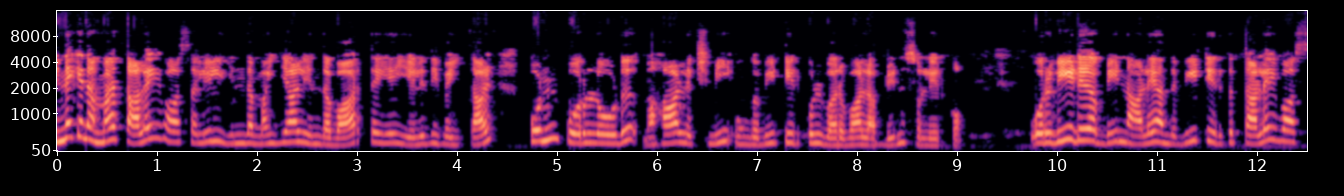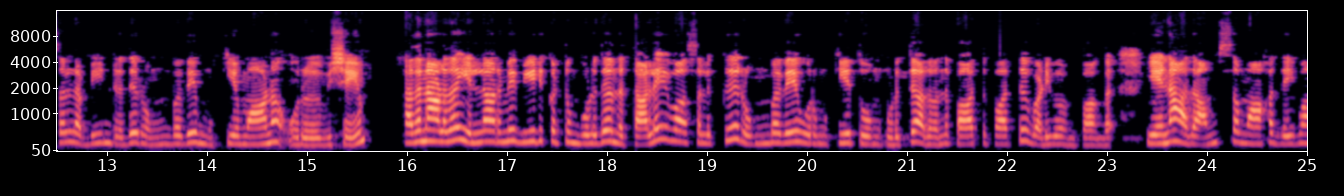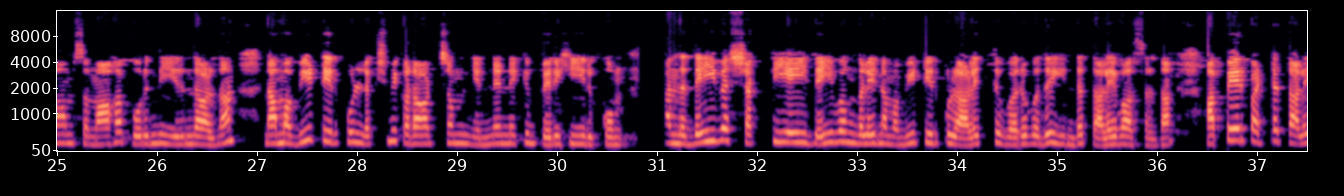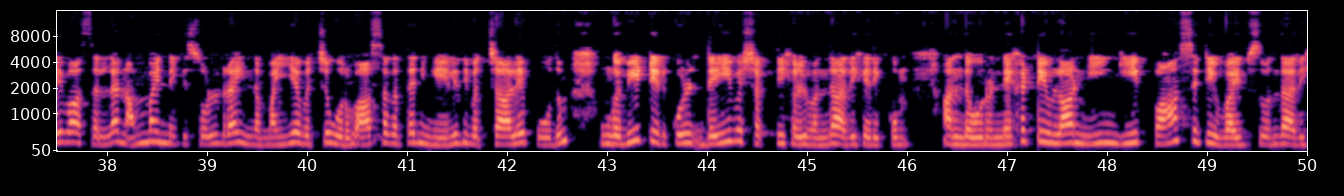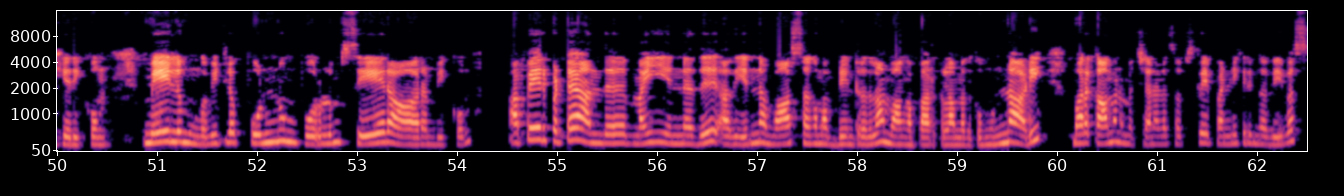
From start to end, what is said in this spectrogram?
இன்னைக்கு நம்ம தலைவாசலில் இந்த மையால் இந்த வார்த்தையை எழுதி வைத்தால் பொன் பொருளோடு மகாலட்சுமி உங்க வீட்டிற்குள் வருவாள் அப்படின்னு சொல்லியிருக்கோம். ஒரு வீடு அப்படின்னாலே அந்த வீட்டிற்கு தலைவாசல் அப்படின்றது ரொம்பவே முக்கியமான ஒரு விஷயம். அதனால தான் எல்லாருமே வீடு கட்டும் பொழுது அந்த தலைவாசலுக்கு ரொம்பவே ஒரு முக்கியத்துவம் கொடுத்து அதை வந்து பார்த்து பார்த்து வடிவமைப்பாங்க. ஏன்னா அது அம்சமாக தெய்வாம்சமாக பொருந்தி இருந்தால்தான் நம்ம வீட்டிற்குள் லக்ஷ்மி கடாட்சம் என்னென்னைக்கும் பெருகி இருக்கும். அந்த தெய்வ சக்தியை தெய்வங்களை நம்ம வீட்டிற்குள் அழைத்து வருவது இந்த தலைவாசல் தான். அப்பேற்பட்ட தலைவாசல்ல நம்ம இன்னைக்கு சொல்ற இந்த மைய வச்சு ஒரு வாசகத்தை நீங்க எழுதி வச்சாலே போதும். உங்க வீட்டிற்குள் தெய்வ சக்திகள் வந்து அதிகரிக்கும். அந்த ஒரு நெகட்டிவ்லாம் நீங்கி பாசிட்டிவ் வைப்ஸ் வந்து அதிகரிக்கும். மேலும் உங்க வீட்டில் பொண்ணும் பொருளும் சேர ஆரம்பிக்கும். அப்பேற்பட்ட அந்த மை என்னது அது என்ன வாசகம் அப்படின்றதெல்லாம் வாங்க பார்க்கலாம். அதுக்கு முன்னாடி மறக்காம நம்ம சேனலை சப்ஸ்கிரைப் பண்ணிக்கிறங்க வீவர்ஸ்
